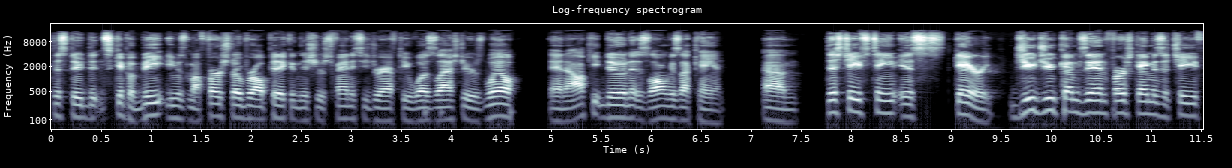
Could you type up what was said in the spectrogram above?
This dude didn't skip a beat. He was my first overall pick in this year's fantasy draft. He was last year as well. And I'll keep doing it as long as I can. Um, this Chiefs team is scary. Juju comes in, first game as a Chief,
